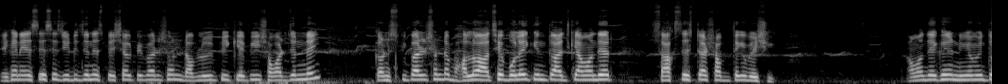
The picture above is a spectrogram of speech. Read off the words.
এখানে এসএসসি জিডির জন্য স্পেশাল প্রিপারেশন ডাব্লিউপি কেপি সবার জন্যেই। কারণ প্রিপারেশনটা ভালো আছে বলেই কিন্তু আজকে আমাদের সাকসেসটা সব থেকে বেশি। আমাদের এখানে নিয়মিত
